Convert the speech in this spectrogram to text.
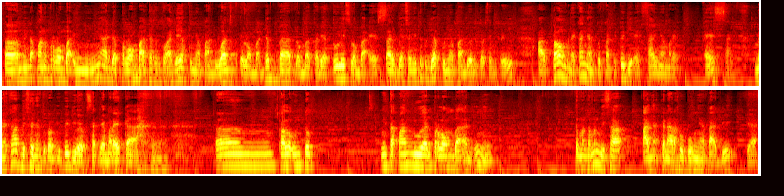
uh, minta panduan perlombaan ini ini ada perlombaan tertentu aja yang punya panduan seperti lomba debat lomba karya tulis lomba esai. Biasanya itu dia punya panduan tersendiri atau mereka nyantumkan itu di esainya mereka esai. Mereka bisa nyantumkan itu di websitenya mereka. Um, kalau untuk minta panduan perlombaan ini teman-teman bisa tanya ke narah hubungnya tadi ya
